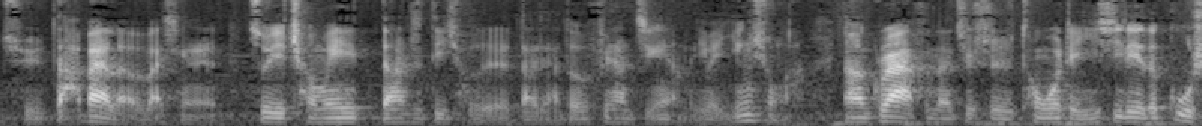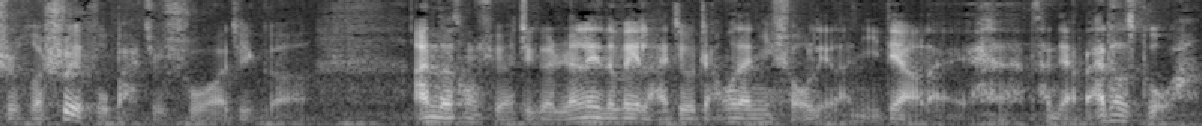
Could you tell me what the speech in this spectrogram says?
去打败了外星人，所以成为当时地球的大家都非常敬仰的一位英雄啊。然后 Graf 呢，就是通过这一系列的故事和说服吧，就说这个安德同学，这个人类的未来就掌握在你手里了，你一定要来 参加 Battle School 啊。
